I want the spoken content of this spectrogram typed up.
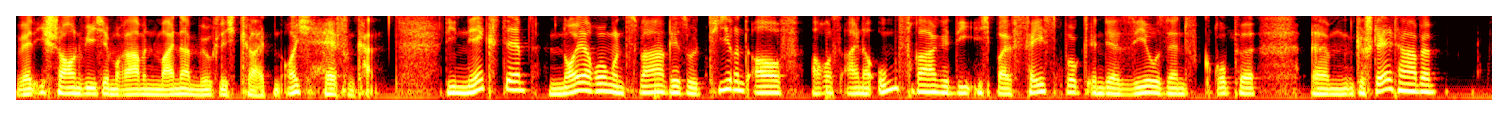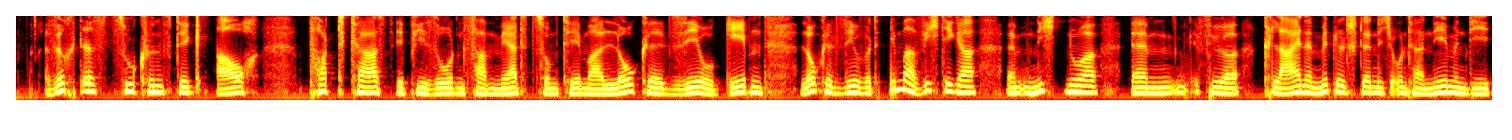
werde ich schauen, wie ich im Rahmen meiner Möglichkeiten euch helfen kann. Die nächste Neuerung und zwar resultierend auf auch aus einer Umfrage, die ich bei Facebook in der SEO-Senf-Gruppe ähm, gestellt habe, wird es zukünftig auch Podcast-Episoden vermehrt zum Thema Local SEO geben. Local SEO wird immer wichtiger, ähm, nicht nur ähm, für kleine mittelständische Unternehmen, die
